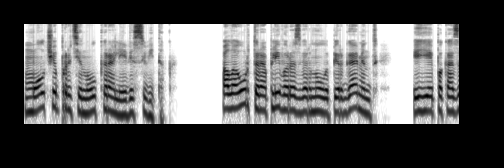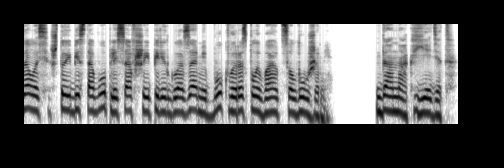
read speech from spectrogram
молча протянул королеве свиток. Алаур торопливо развернула пергамент, и ей показалось, что и без того плясавшие перед глазами буквы расплываются лужами. «Данак едет».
